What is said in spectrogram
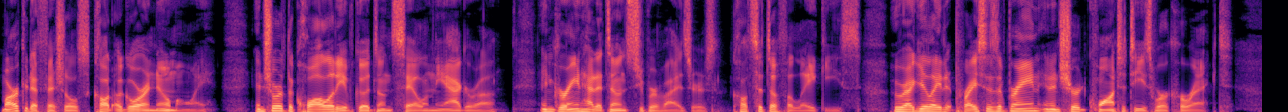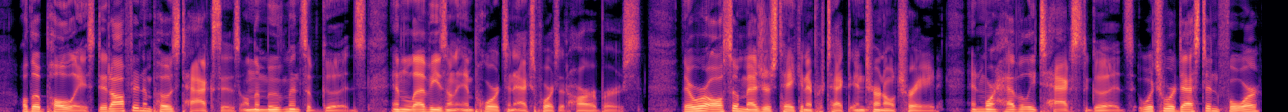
Market officials, called agoranomoi, ensured the quality of goods on sale in the agora, and grain had its own supervisors, called sitophylakes, who regulated prices of grain and ensured quantities were correct. Although polis did often impose taxes on the movements of goods and levies on imports and exports at harbors, there were also measures taken to protect internal trade and more heavily taxed goods, which were destined for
